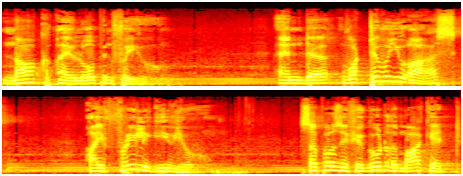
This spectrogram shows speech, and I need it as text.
Knock, I will open for you. And uh, whatever you ask, I freely give you. Suppose if you go to the market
